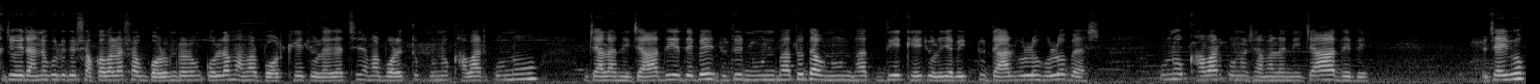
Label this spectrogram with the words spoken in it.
আজ ওই রান্নাগুলোকে সকালবেলা সব গরম টরম করলাম, আমার বর খেয়ে চলে গেছে। আমার বরের তো কোনো খাবার, কোনো জ্বালা নেই যা দিয়ে দেবে, যদি নুন ভাতও দাও, নুন ভাত দিয়ে খেয়ে চলে যাবে। একটু ডাল হলো হলো, ব্যাস। কোনো খাবার, কোনো ঝামেলা নেই, যা দেবে। যাই হোক,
